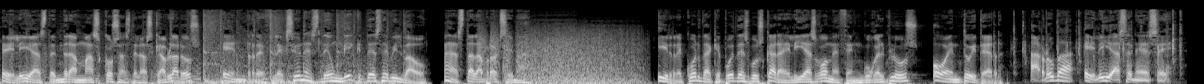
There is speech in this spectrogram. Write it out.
Elías tendrá más cosas de las que hablaros en Reflexiones de un Geek desde Bilbao. Hasta la próxima. Y recuerda que puedes buscar a Elías Gómez en Google Plus o en Twitter, arroba ElíasNS.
